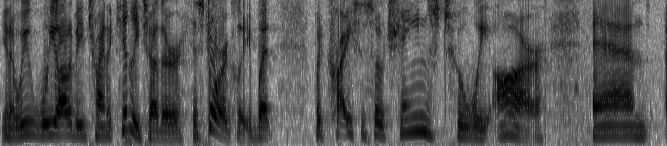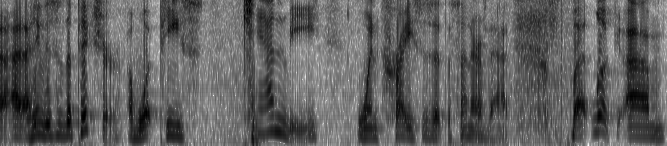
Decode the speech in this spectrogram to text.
you know, we, we ought to be trying to kill each other historically, but, but Christ has so changed who we are. And I, think this is the picture of what peace can be when Christ is at the center of that. But look, um,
